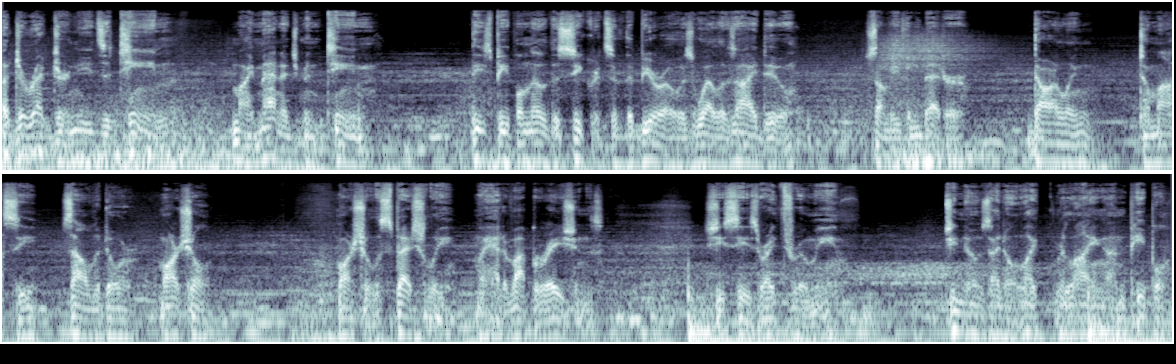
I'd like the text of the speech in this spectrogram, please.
A director needs a team. My management team. These people know the secrets of the Bureau as well as I do. Some even better. Darling, Tomassi, Salvador, Marshall. Marshall especially, my head of operations. She sees right through me. She knows I don't like relying on people.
